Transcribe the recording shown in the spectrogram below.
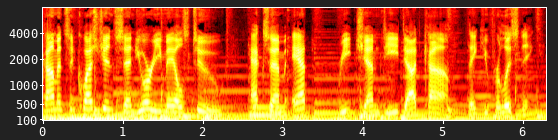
Comments and questions, send your emails to xm at reachmd.com. Thank you for listening.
